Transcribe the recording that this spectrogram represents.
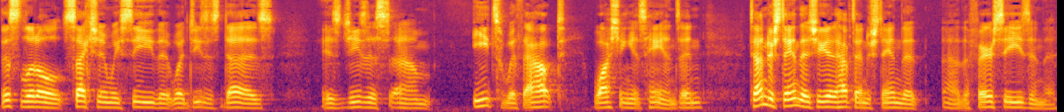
this little section, we see that what Jesus does is Jesus um, eats without washing his hands. And to understand this, you have to understand that uh, the Pharisees and the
